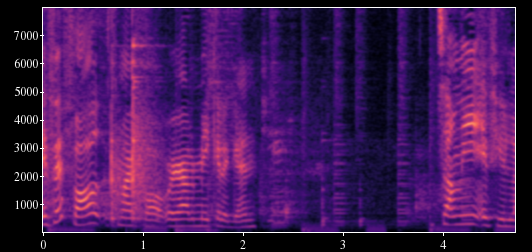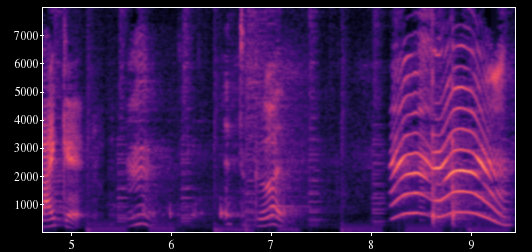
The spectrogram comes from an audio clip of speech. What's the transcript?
If it falls, it's my fault. We gotta make it again. Tell me if you like it. Mm, it's good. Mm.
